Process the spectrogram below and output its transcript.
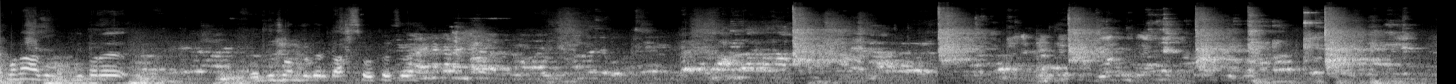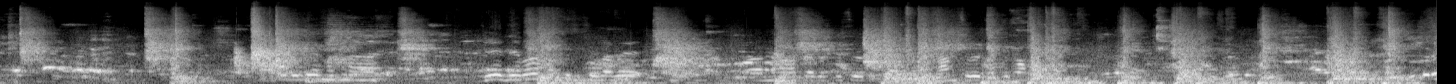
এখনও আগুন ভিতরে অগ্নিসংযোগের কাজ চলতেছে। যে যেভাবে ভাঙচুরের কার্যক্রম ভিতরে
